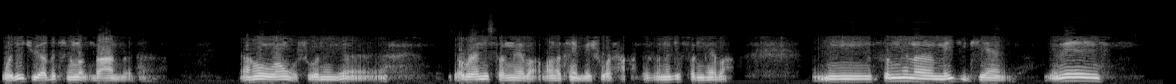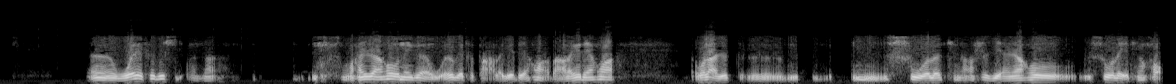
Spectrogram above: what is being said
我就觉得挺冷淡的他。然后完我说那个，要不然就分开吧。完了他也没说啥，他说那就分开吧。嗯，分开了没几天，因为，嗯、我也特别喜欢他。完然后那个我又给他打了个电话，打了个电话，我俩就呃嗯说了挺长时间，然后说了也挺好。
